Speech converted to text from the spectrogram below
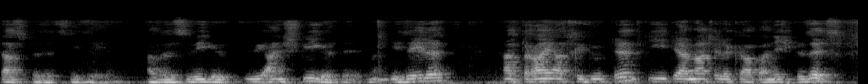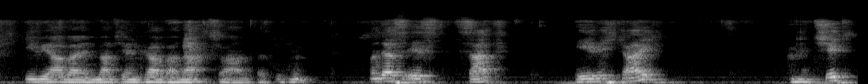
das besitzt die Seele. Also es ist wie, wie ein Spiegelbild. Ne? Die Seele hat drei Attribute, die der materielle Körper nicht besitzt die wir aber im materiellen Körper nachzuahmen versuchen. Und das ist Sat, Ewigkeit, Chit,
